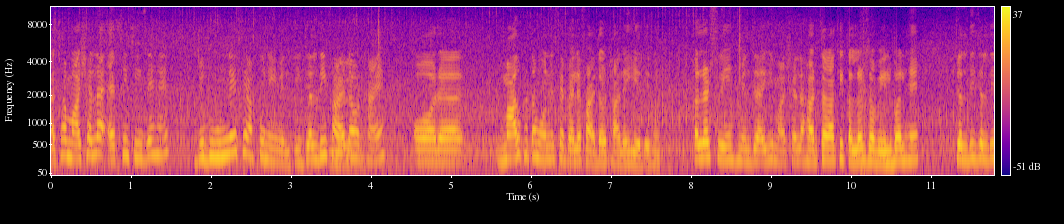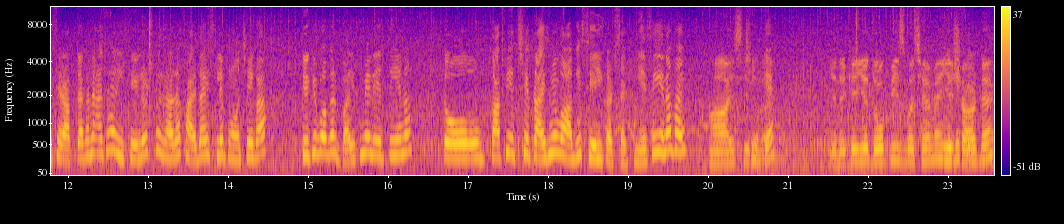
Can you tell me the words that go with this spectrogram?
अच्छा माशाल्लाह ऐसी चीज़ें हैं जो ढूँढने से आपको नहीं मिलती। जल्दी फ़ायदा। उठाएँ और माल ख़त्म होने से पहले फ़ायदा उठा लें ये देखें। कलर्स रेंज मिल जाएगी माशाल्लाह हर तरह के कलर्स अवेलेबल हैं। जल्दी जल्दी से रब्ता करना। अच्छा रिसेलर्स को ज़्यादा फ़ायदा इसलिए पहुँचेगा क्योंकि वो अगर बल्क में लेती है ना तो काफ़ी अच्छे प्राइस में वो आगे सेल कर सकती है। सही है ना भाई? हाँ ठीक है। ये देखिए ये दो पीस बचे हुए हैं ये शर्ट है।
